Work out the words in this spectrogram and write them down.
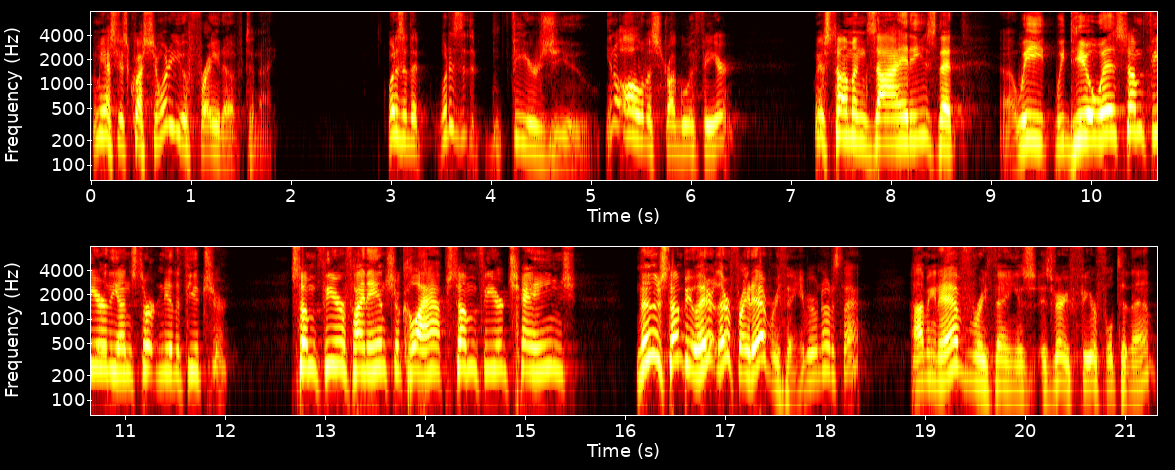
Let me ask you this question What are you afraid of tonight? What is it that, what is it that fears you? You know, all of us struggle with fear. We have some anxieties that uh, we, we deal with, some fear the uncertainty of the future. Some fear financial collapse, some fear change. And then there's some people, they're, afraid of everything. Have you ever noticed that? I mean, everything is, is very fearful to them.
